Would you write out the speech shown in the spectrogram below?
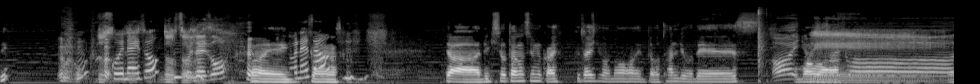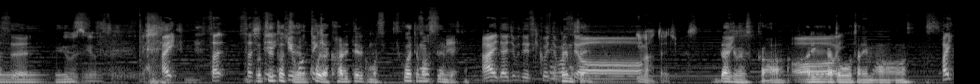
ん。え？聞こえないぞ。聞こえないぞ。はい、ごめんなさい聞こえますじゃあ、歴史を楽しむ会副代表の、えっと、丹良です。はい、こんばんはお願いします。えーよーずよーず。はい、さ、そして、途中途基本声が枯れてるかもしれない。聞こえてますねですね。はい、大丈夫です。聞こえてますよ。今は大丈夫です。大丈夫ですか？はいありがとうございます。はい、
